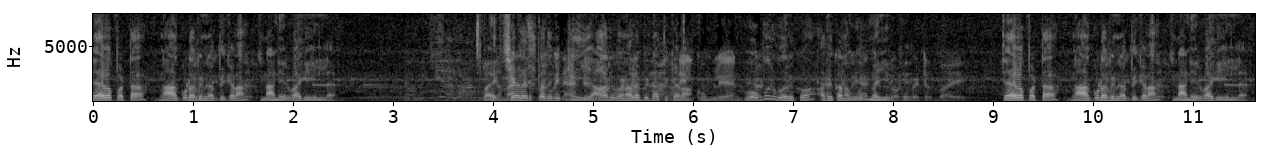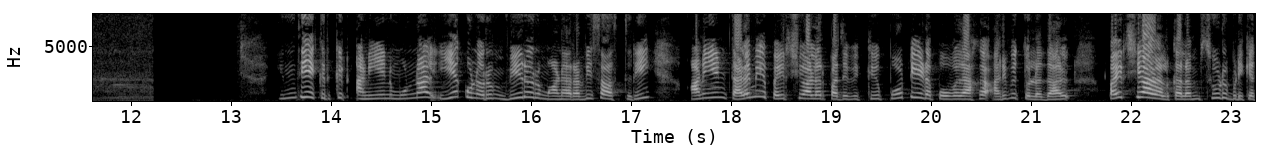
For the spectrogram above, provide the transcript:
தேவைப்பட்டா நான் கூட விண்ணப்பிக்கலாம். நான் நிர்வாகி இல்லை. பயிற்சியாளர் பதவிக்கு யார் வேணாலும் விண்ணப்பிக்கலாம். ஒவ்வொருவருக்கும் அதுக்கான உரிமை இருக்கு. தேவைப்பட்டா நான் கூட விண்ணப்பிக்கலாம். நான் நிர்வாகி இல்லை. இந்திய கிரிக்கெட் அணியின் முன்னாள் இயக்குனரும் வீரருமான ரவி சாஸ்திரி அணியின் தலைமை பயிற்சியாளர் பதவிக்கு போட்டியிடப் போவதாக அறிவித்துள்ளதால் பயிற்சியாளர் களம் சூடுபிடிக்க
